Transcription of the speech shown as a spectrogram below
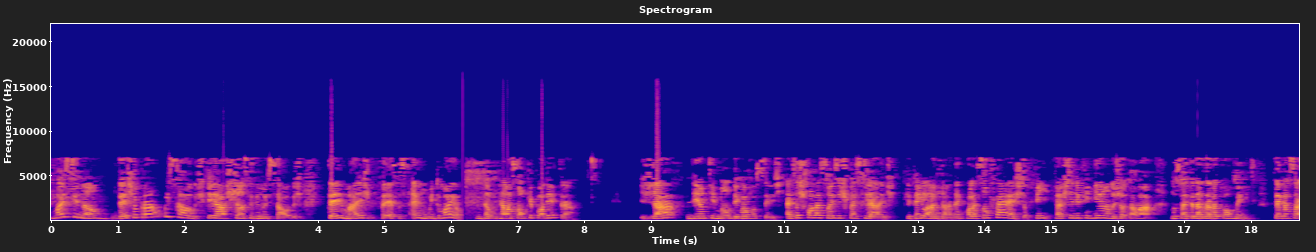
Mas se não, deixa para os saldos, que a chance de nos saldos ter mais peças é muito maior. Então, em relação ao que pode entrar. Já de antemão, digo a vocês, essas coleções especiais, que tem lá já, né? Coleção festa, fim, festa de fim de ano, já está lá no site da Zara atualmente. Teve essa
